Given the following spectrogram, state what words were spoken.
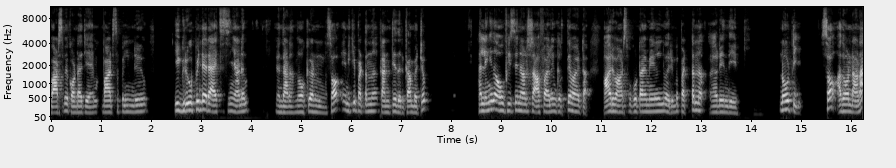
വാട്സപ്പിൽ കോൺടാക്ട് ചെയ്യാം. വാട്സപ്പിന്റെ ഒരു ഈ ഗ്രൂപ്പിന്റെ ഒരു ആക്സസ് ഞാൻ എന്താണ് നോക്കുകയാണ് സോ എനിക്ക് പെട്ടെന്ന് കണക്ട് ചെയ്തെടുക്കാൻ പറ്റും. അല്ലെങ്കിൽ ഓഫീസിൽ ആൾ സ്റ്റാഫ് ആയാലും കൃത്യമായിട്ട് ആ ഒരു വാട്സപ്പ് കൂട്ടായ്മയിൽ നിന്ന് വരുമ്പോൾ പെട്ടെന്ന് അവർ എന്ത് ചെയ്യും? നോട്ട് ചെയ്യും സോ അതുകൊണ്ടാണ്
